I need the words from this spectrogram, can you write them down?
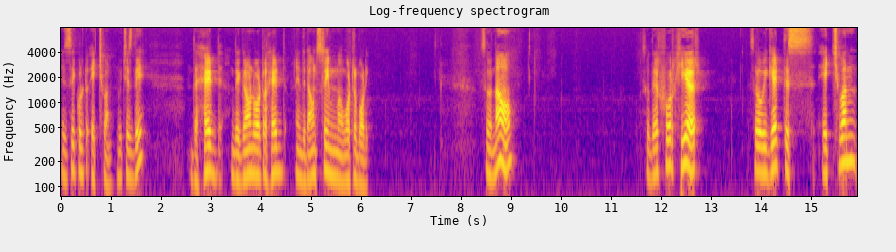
is equal to H 1 which is the the head the groundwater head in the downstream uh, water body. So, now so therefore, here so we get this H 1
